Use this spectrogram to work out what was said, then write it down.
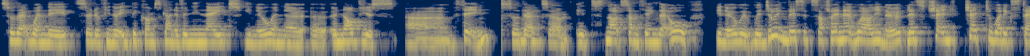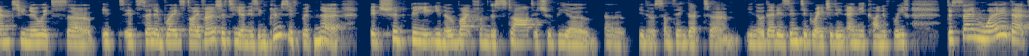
so that when they sort of, you know, it becomes kind of an innate, you know, and a, a, an obvious uh, thing, so mm-hmm. that um, it's not something that, oh, you know, we're, we're doing this, etc. And well, you know, let's check check to what extent, you know, it's uh, it it celebrates diversity and is inclusive. But no, it should be, you know, right from the start. It should be a, a you know something that um, you know that is integrated in any kind of brief. The same way that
